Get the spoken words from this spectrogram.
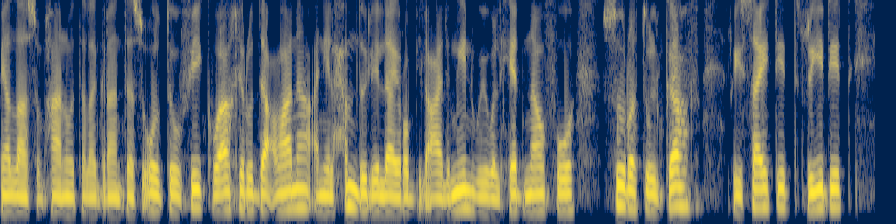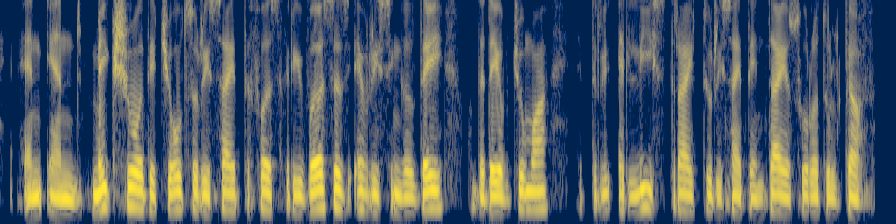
May Allah subhanahu wa ta'ala grant us all tawfiq. Wa akhiru da'wana anil hamdulillahi rabbil alameen. We will head now for Suratul Kahf. Recite it, read it, and, and make sure that you also recite the first three verses every single day on the day of Jummah. At, at least try to recite the entire Suratul Kahf.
